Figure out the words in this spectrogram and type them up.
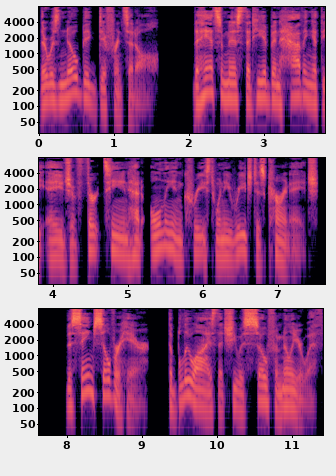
there was no big difference at all. The handsomeness that he had been having at the age of 13 had only increased when he reached his current age. The same silver hair, the blue eyes that she was so familiar with.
